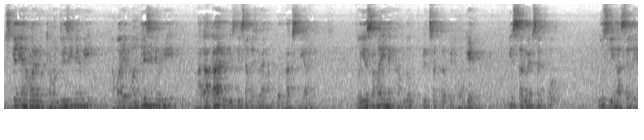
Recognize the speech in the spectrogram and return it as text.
उसके लिए हमारे मुख्यमंत्री जी ने भी, हमारे मंत्री जी ने भी लगातार इस दिशा में जो है हमको लक्ष्य दिया है। तो ये समय है, हम लोग कृत संकल्पित होके इस सर्वेक्षण को उस लिहाज से ले।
